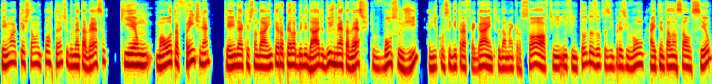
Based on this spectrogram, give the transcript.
Tem uma questão importante do metaverso que é um, uma outra frente, né? Que ainda é a questão da interoperabilidade dos metaversos que vão surgir, a gente conseguir trafegar entre o da Microsoft, enfim, todas as outras empresas que vão aí tentar lançar o seu,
